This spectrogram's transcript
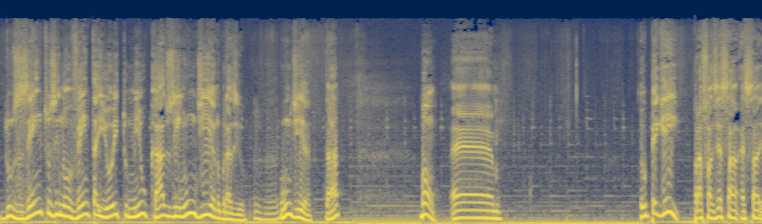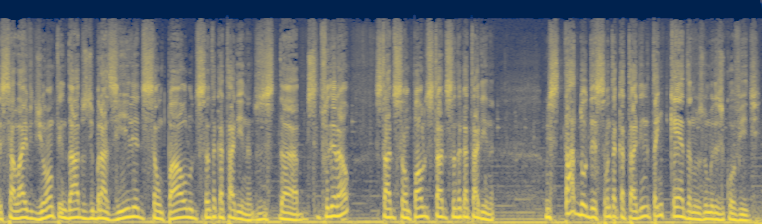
298 mil casos em um dia no Brasil. Uhum. Um dia, tá? Bom, é... eu peguei para fazer essa, essa, essa live de ontem dados de Brasília, de São Paulo, de Santa Catarina, do, da Distrito Federal, Estado de São Paulo e Estado de Santa Catarina. O Estado de Santa Catarina está em queda nos números de Covid,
